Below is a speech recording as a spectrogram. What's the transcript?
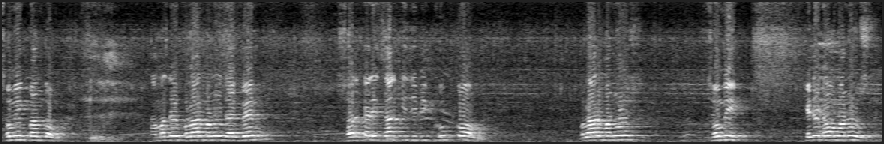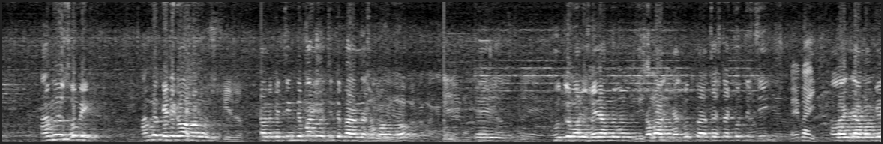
শ্রমিক বান্ধব। আমাদের বলার মানুষ দেখবেন সরকারি চাকরিজীবী খুব কম। বলার মানুষ শ্রমিক খেটে খাওয়া মানুষ। আমিও শ্রমিক আমিও খেটে খাওয়া মানুষ। অনেকে চিনতে পারেন না চিনতে পারেন না সম্ভবত। এই ক্ষুদ্র মানুষ হয়ে আমরা সবার খেদমত করার চেষ্টা করতেছি। আল্লাহ যে আমাকে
